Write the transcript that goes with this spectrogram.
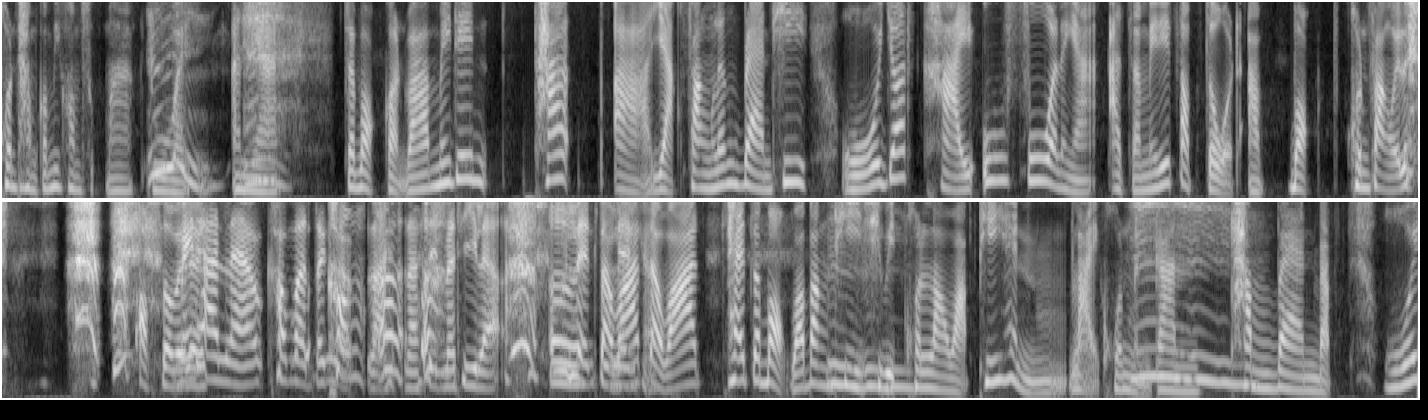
คนทำก็มีความสุขมากด้วยอืมอันเนี้ยอ่าจะบอกก่อนว่าไม่ได้ถ้า อ่าอยากฟังเรื่องแบรนด์ที่โอ้ยอดขายอู้ฟู่อะไรเงี้ยอาจจะไม่ได้ตอบโจทย์อะบอกคนฟังไว้เลยออกตัวไว้ไม่เลยทันแล้วเข้ามาตั้งเข้าแบบหลายนาสิบนาทีแล้วเออพูดเล่นแต่ว่าพูดเล่นค่ะแต่ว่าแค่จะบอกว่าบางทีอืมชีวิตคนเราอะ พี่เห็นหลายคนเหมือนกันอืมทำแบรนด์แบบโอ้ย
